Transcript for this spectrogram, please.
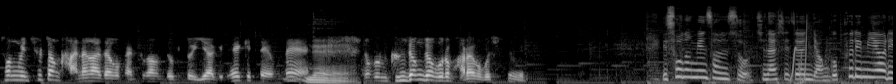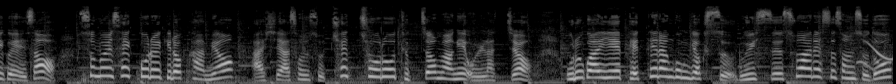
손흥민 출전 가능하다고 벤투 감독이 또 이야기를 했기 때문에 네. 조금 긍정적으로 바라보고 싶습니다. 손흥민 선수 지난 시즌 영국 프리미어리그에서 23골을 기록하며 아시아 선수 최초로 득점왕에 올랐죠. 우루과이의 베테랑 공격수 루이스 수아레스 선수도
